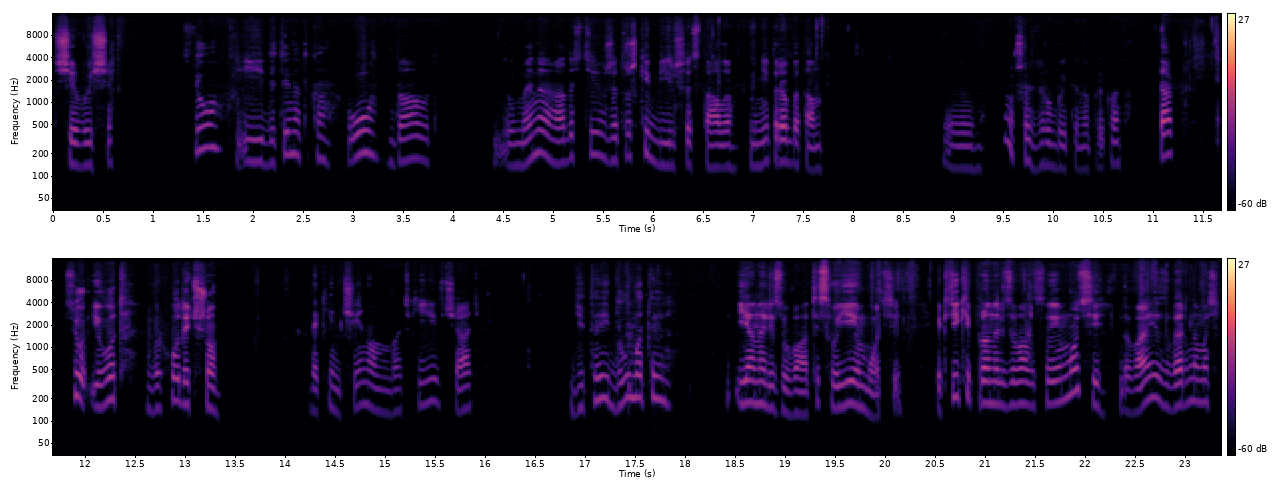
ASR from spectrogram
ще вище. Все, і дитина така, о, да, от у мене радості вже трошки більше стало. Мені треба там е, ну, щось зробити, наприклад. Так. Все, і от виходить, що таким чином батьки вчать дітей думати і аналізувати свої емоції. Як тільки проаналізували свої емоції, давай звернемось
